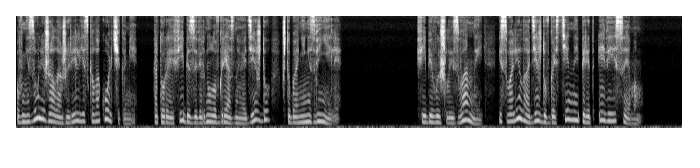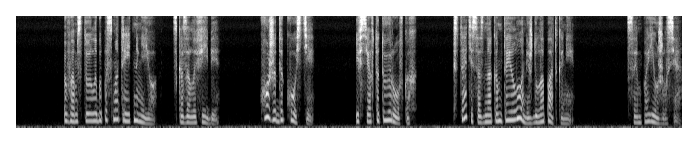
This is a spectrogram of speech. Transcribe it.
Внизу лежало ожерелье с колокольчиками, которое Фиби завернула в грязную одежду, чтобы они не звенели. Фиби вышла из ванной и свалила одежду в гостиной перед Эви и Сэмом. «Вам стоило бы посмотреть на нее», — сказала Фиби. «Кожа до кости. И вся в татуировках. Кстати, со знаком Тейло между лопатками». Сэм поежился.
